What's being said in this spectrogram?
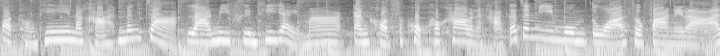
ปอตของที่นี่นะคะ เนื่องจากร้านมีพื้นที่ใหญ่มาก การขอสโคบคร่าวๆนะคะ ก็จะมีมุมตัวโซฟาในร้าน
